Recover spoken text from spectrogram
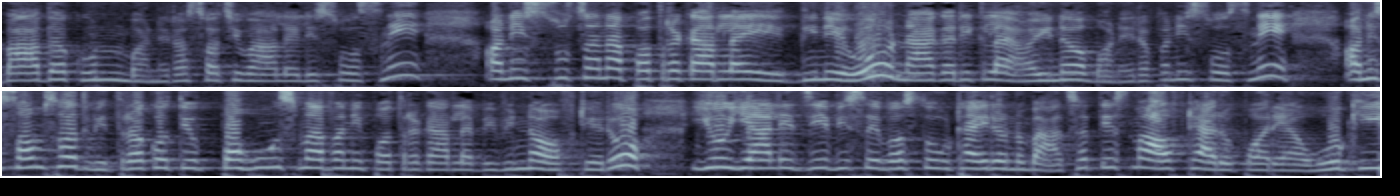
बाधक हुन् भनेर सचिवालयले सोच्ने अनि सूचना पत्रकारलाई दिने हो नागरिकलाई होइन भनेर पनि सोच्ने अनि संसदभित्रको त्यो पहुँचमा पनि पत्रकारलाई विभिन्न अप्ठ्यारो। यो यहाँले जे विषयवस्तु उठाइरहनु भएको छ त्यसमा अप्ठ्यारो पर्या। हो कि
